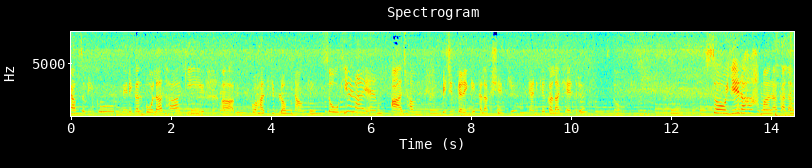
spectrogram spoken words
आप सभी को। मैंने कल बोला था कि अभी गुवाहाटी की ब्लॉग बनाऊँगी। सो हियर आई एम आज हम विज़िट करेंगे कला क्षेत्र, यानी कि कला क्षेत्र। सो सो ये रहा हमारा कला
